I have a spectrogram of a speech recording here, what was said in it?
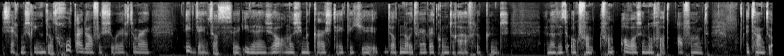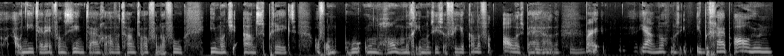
zegt misschien dat God daar dan voor zorgt. Maar ik denk dat eh, iedereen zo anders in elkaar steekt... dat je dat nooit werkelijk ontrafelen kunt. En dat het ook van, van alles en nog wat afhangt. Het hangt ook niet alleen van zintuigen af. Het hangt er ook vanaf hoe iemand je aanspreekt. Of om, hoe onhandig iemand is. Of je kan er van alles bij halen. Maar ja, nogmaals, ik, ik begrijp al hun,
